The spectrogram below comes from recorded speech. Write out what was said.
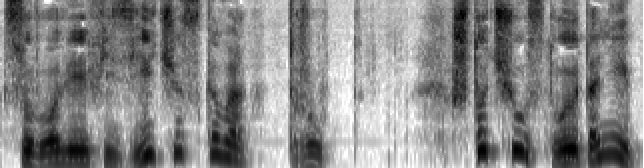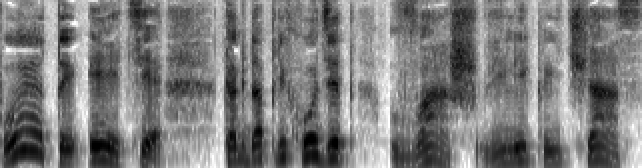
суровее физического труд? Что чувствуют они, поэты эти, когда приходит ваш великий час?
